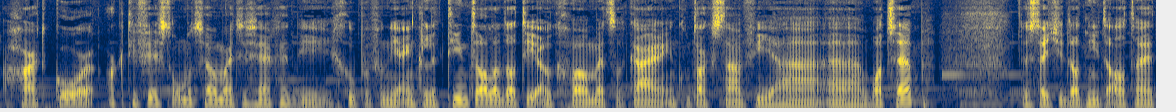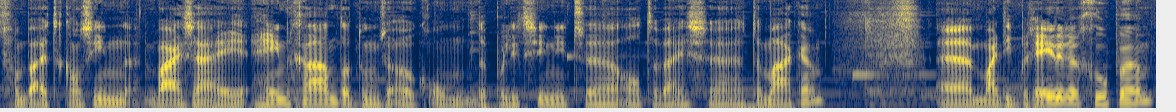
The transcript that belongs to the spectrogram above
hardcore activisten, om het zo maar te zeggen, die groepen van die enkele tientallen, dat die ook gewoon met elkaar in contact staan via WhatsApp. Dus dat je dat niet altijd van buiten kan zien waar zij heen gaan. Dat doen ze ook om de politie niet uh, al te wijs uh, te maken. Uh, maar die bredere groepen,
